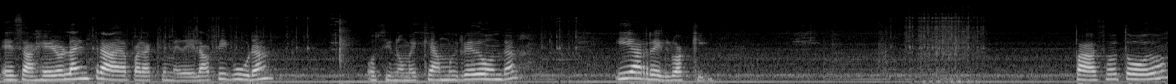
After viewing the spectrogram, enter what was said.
exagero la entrada para que me dé la figura o si no me queda muy redonda y arreglo aquí. Paso todo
